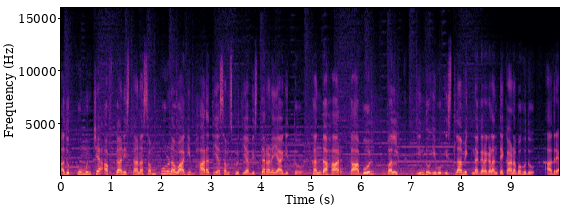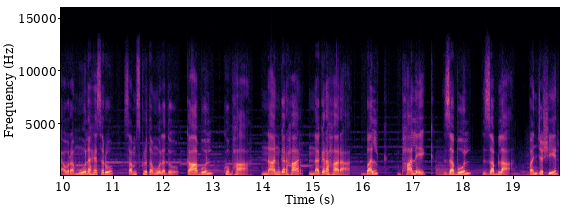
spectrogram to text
ಅದಕ್ಕೂ ಮುಂಚೆ ಅಫ್ಘಾನಿಸ್ತಾನ ಸಂಪೂರ್ಣವಾಗಿ ಭಾರತೀಯ ಸಂಸ್ಕೃತಿಯ ವಿಸ್ತರಣೆಯಾಗಿತ್ತು. ಕಂದಹಾರ್, ಕಾಬೂಲ್ ಬಲ್ಕ್ ಇಂದು ಇವು ಇಸ್ಲಾಮಿಕ್ ನಗರಗಳಂತೆ ಕಾಣಬಹುದು. ಆದರೆ ಅವರ ಮೂಲ ಹೆಸರು ಸಂಸ್ಕೃತ ಮೂಲದು. ಕಾಬೂಲ್, ಕುಭಾ, ನಾನ್ಗರ್ಹಾರ್, ನಗರಹಾರ, ಬಲ್ಕ್, ಭಾಲೇಕ್, ಜಬೂಲ್, ಜಬ್ಲಾ, ಪಂಜಶೀರ್,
